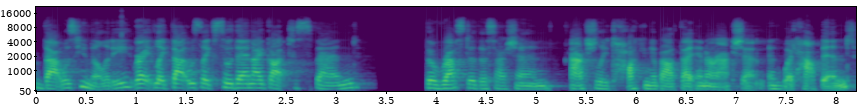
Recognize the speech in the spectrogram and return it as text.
that was humility, right? Like that was like, so then I got to spend the rest of the session actually talking about that interaction and what happened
